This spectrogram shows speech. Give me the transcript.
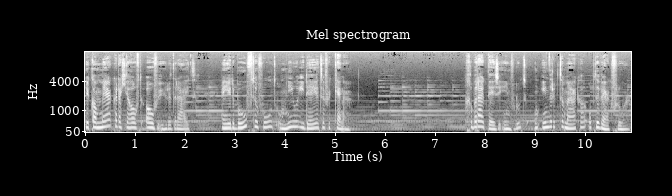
Je kan merken dat je hoofd overuren draait en je de behoefte voelt om nieuwe ideeën te verkennen. Gebruik deze invloed om indruk te maken op de werkvloer.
